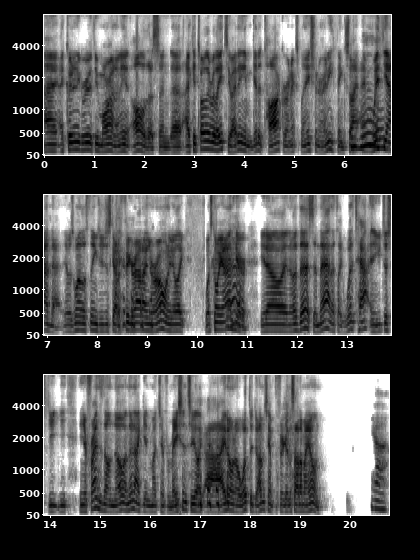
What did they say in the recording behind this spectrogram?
I, I couldn't agree with you more on any all of this, and uh, I could totally relate to you. I didn't even get a talk or an explanation or anything, so mm-hmm. I, am with you on that. It was one of those things you just got to figure out on your own, and you're like, "What's going on yeah. here?" You know, and this and that. It's like, what's happening? You just you, you, and your friends don't know, and they're not getting much information, so you're like, ah, I don't know what to do. I'm just gonna have to figure this out on my own. Yeah,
